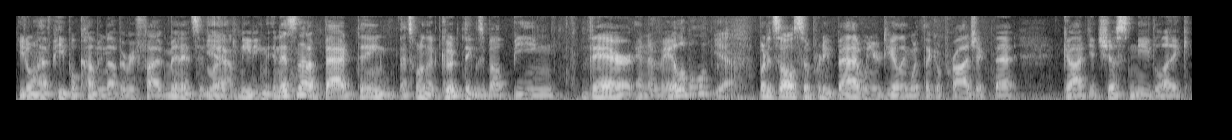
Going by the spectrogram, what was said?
you don't have people coming up every five minutes and Yeah. like needing and it's not a bad thing. That's one of the good things about being there and available. Yeah. But it's also pretty bad when you're dealing with like a project that, God, you just need like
